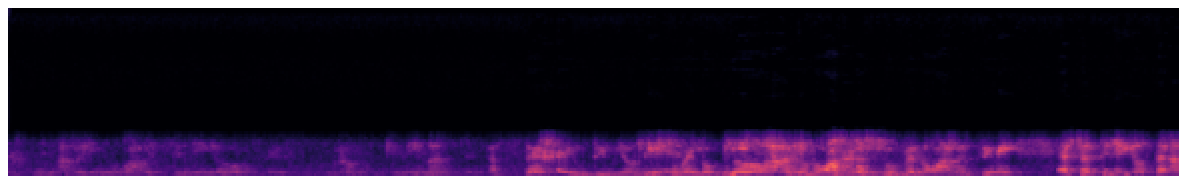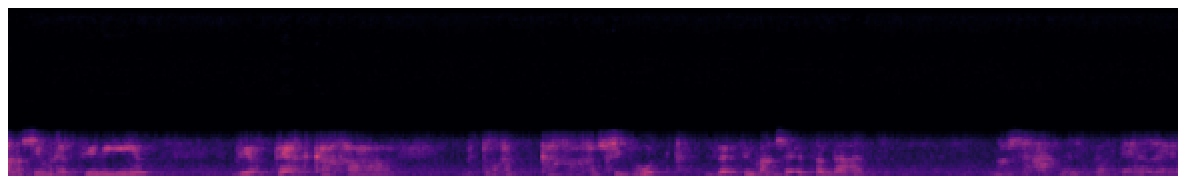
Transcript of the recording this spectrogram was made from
אנחנו הרי נורא רציניות, וכולם מסכימים על זה. השכל הוא דמיוני, כן. הוא אלוקי, הוא נורא. חשוב ונורא רציני. יש שתראי יותר אנשים רציניים ויותר ככה, בתוך ככה חשיבות, זה סימן שעץ הדעת. מה שאת מספרת,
